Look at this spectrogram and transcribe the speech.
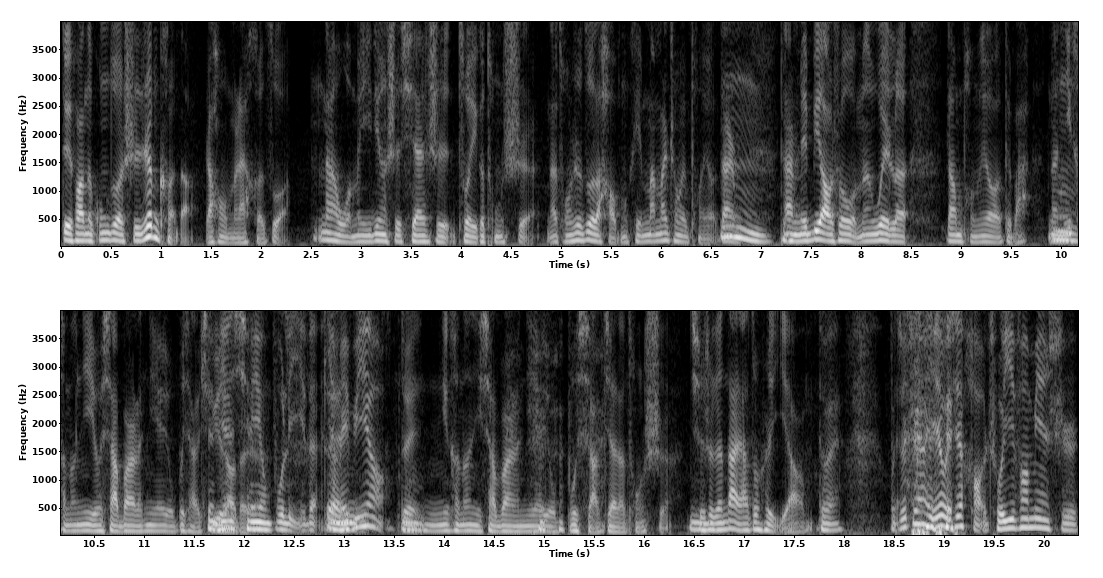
对方的工作是认可的，然后我们来合作。那我们一定是先是做一个同事，那同事做得好，我们可以慢慢成为朋友，但是、嗯，但是没必要说我们为了当朋友，对吧？那你嗯可能你有下班了，你也有不想天遇到的人，天形影不离的也对没必要。对嗯你可能你下班了，你也有不想见的同事，其实跟大家都是一样的。对，我觉得这样也有一些好处。一方面是，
